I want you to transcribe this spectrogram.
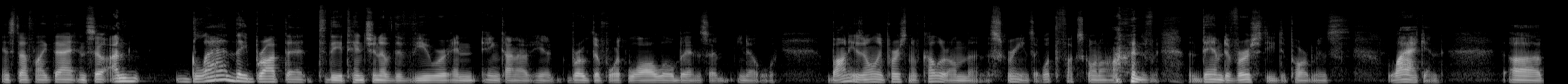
and stuff like that? And so I'm glad they brought that to the attention of the viewer and and kind of you know broke the fourth wall a little bit and said you know. Bonnie is the only person of color on the screen. It's like, what the fuck's going on? the damn diversity department's lacking. Uh,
